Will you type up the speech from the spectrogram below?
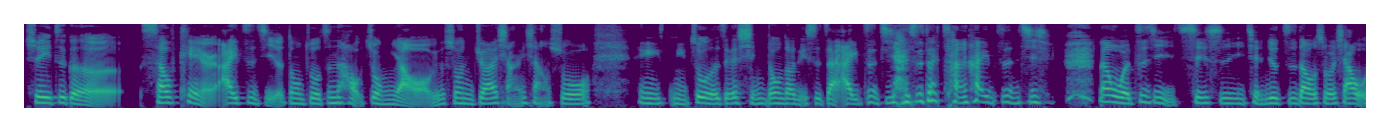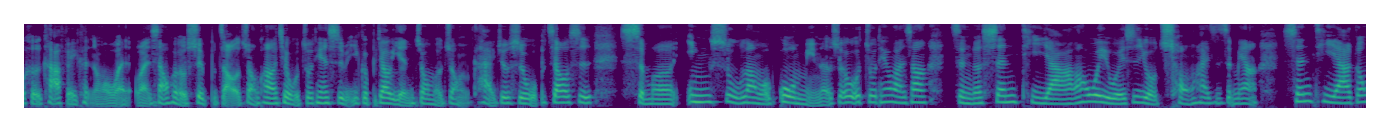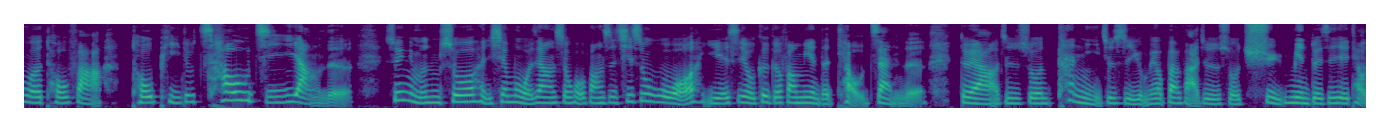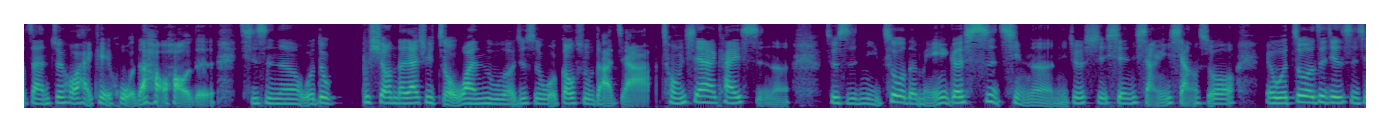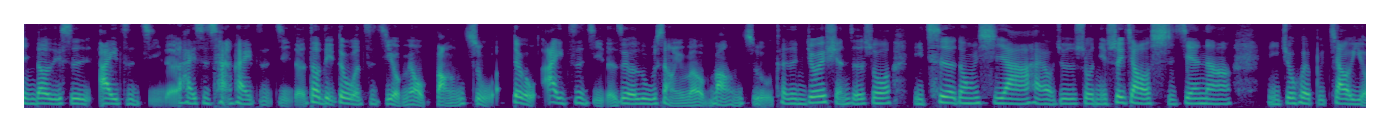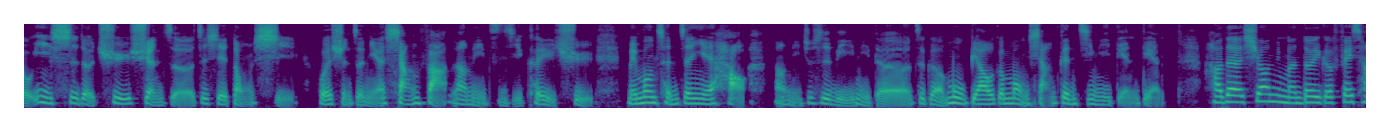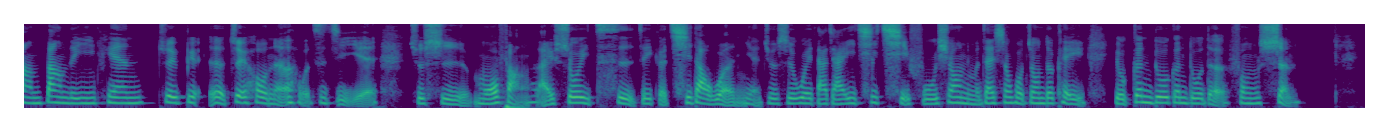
所以这个。Self care 爱自己的动作真的好重要哦。有时候你就要想一想，说，你做的这个行动到底是在爱自己，还是在残害自己？那我自己其实以前就知道，说下午喝咖啡可能我晚晚上会有睡不着的状况。而且我昨天是一个比较严重的状态，就是我不知道是什么因素让我过敏了，所以我昨天晚上整个身体啊，然后我以为是有虫还是怎么样，身体啊跟我的头发。头皮就超级痒的，所以你们说很羡慕我这样的生活方式，其实我也是有各个方面的挑战的。对啊，就是说看你就是有没有办法，就是说去面对这些挑战，最后还可以活得好好的。其实呢，我都。不希望大家去走弯路了，就是我告诉大家，从现在开始呢，就是你做的每一个事情呢，你就是先想一想，说，诶我做的这件事情到底是爱自己的，还是残害自己的？到底对我自己有没有帮助？对我爱自己的这个路上有没有帮助？可能你就会选择说，你吃的东西啊，还有就是说你睡觉的时间啊，你就会比较有意识的去选择这些东西，或者选择你的想法，让你自己可以去美梦成。成真也好，让你就是离你的这个目标跟梦想更近一点点。好的，希望你们都一个非常棒的一篇。最变呃，最后呢，我自己也就是模仿来说一次这个祈祷文，也就是为大家一起祈福，希望你们在生活中都可以有更多更多的丰盛。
